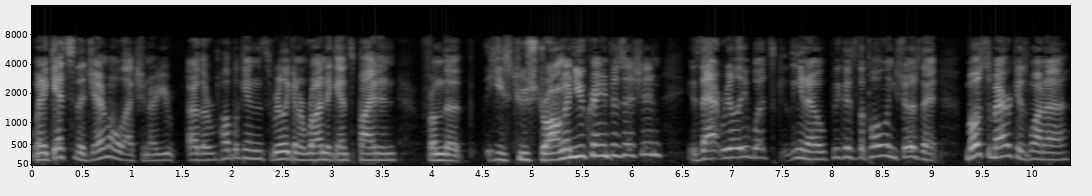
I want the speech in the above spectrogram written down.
when it gets to the general election, are you are the Republicans really going to run against Biden from the he's too strong on Ukraine position? Is that really what's you know because the polling shows that most Americans want to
